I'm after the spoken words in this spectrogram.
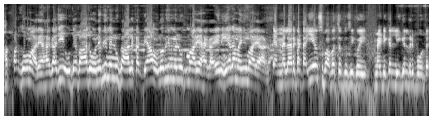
ਥੱਪੜ ਦੋ ਮਾਰਿਆ ਹੈਗਾ ਜੀ ਉਹਦੇ ਬਾਅਦ ਉਹਨੇ ਵੀ ਮੈਨੂੰ ਗਾਲ ਕੱਢਿਆ ਉਹਨੇ ਵੀ ਮੈਨੂੰ ਮਾਰਿਆ ਹੈਗਾ। ਇਹ ਨਹੀਂ ਹੈਗਾ ਮੈਂ ਹੀ ਮਾਰਿਆ ਹੈਗਾ। ਐਮਐਲਆਰ ਕਟਾਈ ਹੈ ਉਸ ਬਾਬਤ ਤੁਸੀਂ ਕੋਈ ਮੈਡੀਕਲ ਲੀਗਲ ਰਿਪੋਰਟ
